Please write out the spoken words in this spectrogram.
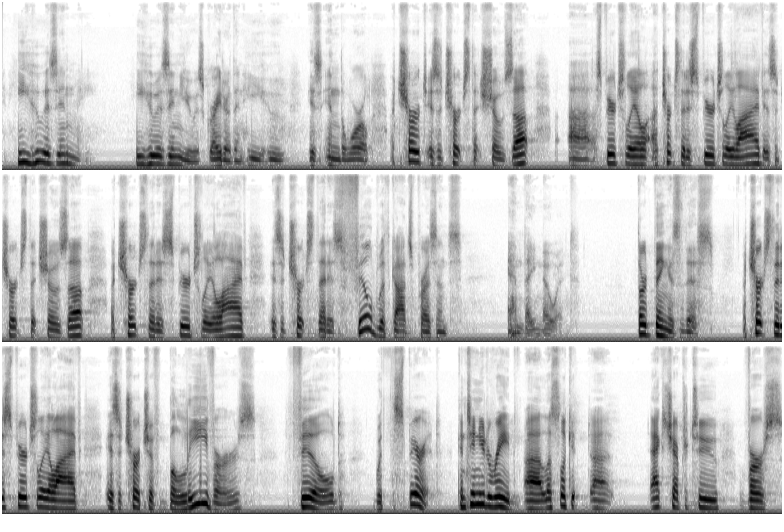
And He who is in me, He who is in you, is greater than He who is in the world. A church is a church that shows up uh, spiritually a church that is spiritually alive is a church that shows up. A church that is spiritually alive is a church that is filled with God's presence and they know it. Third thing is this a church that is spiritually alive is a church of believers filled with the Spirit. Continue to read. Uh, let's look at uh, Acts chapter 2, verse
